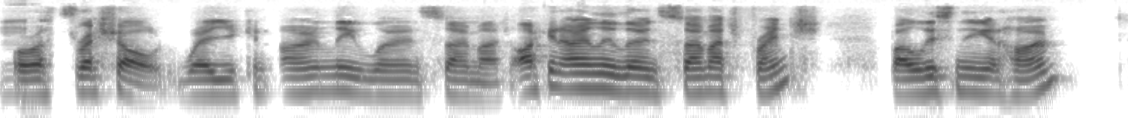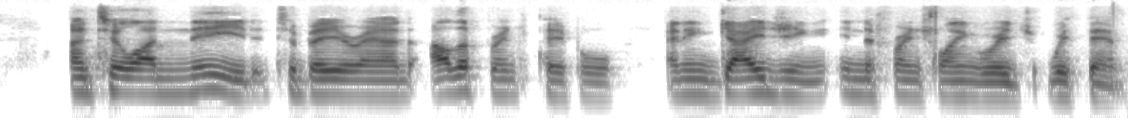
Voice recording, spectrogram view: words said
Hmm. or a threshold where you can only learn so much. I can only learn so much French by listening at home until I need to be around other French people and engaging in the French language with them.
